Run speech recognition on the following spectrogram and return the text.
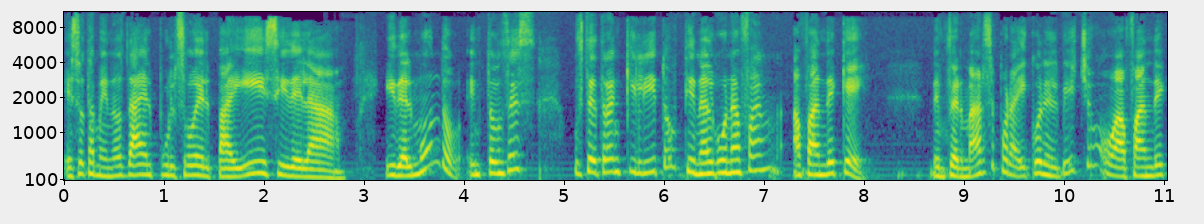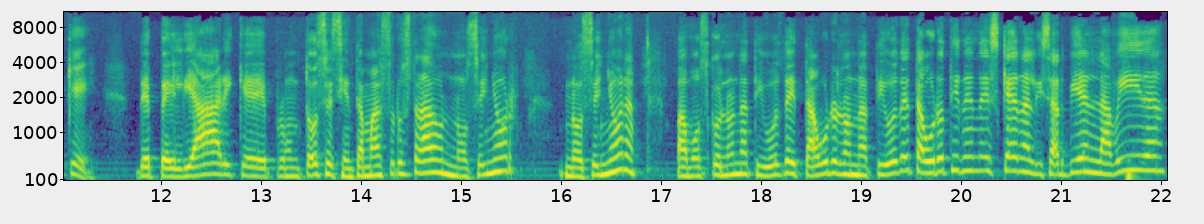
Eso también nos da el pulso del país y de la y del mundo. Entonces, usted tranquilito, ¿tiene algún afán? ¿Afán de qué? De enfermarse por ahí con el bicho o afán de qué? De pelear y que de pronto se sienta más frustrado. No, señor, no, señora. Vamos con los nativos de Tauro. Los nativos de Tauro tienen es que analizar bien la vida,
